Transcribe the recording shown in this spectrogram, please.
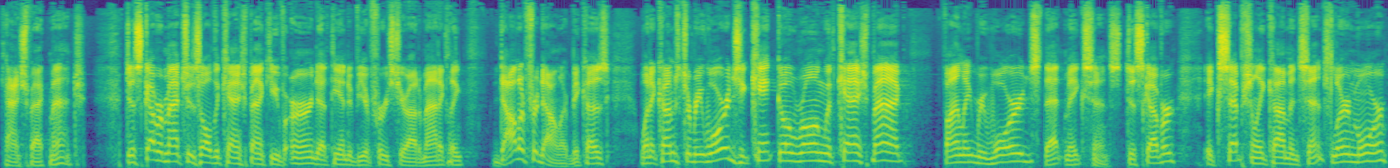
Cashback Match. Discover matches all the cash back you've earned at the end of your first year automatically, dollar for dollar, because when it comes to rewards, you can't go wrong with cash back. Finally, rewards that makes sense. Discover exceptionally common sense. Learn more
